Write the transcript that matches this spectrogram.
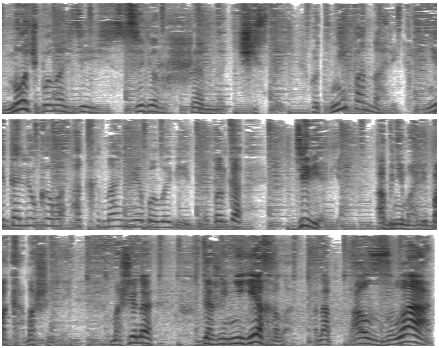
Ночь была здесь совершенно чистой. Вот ни фонарика, ни далекого окна не было видно, только деревья обнимали бока машины. Машина даже не ехала, она ползла,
